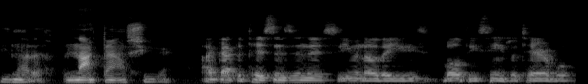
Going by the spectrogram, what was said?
he's not a knockdown shooter. I got the Pistons in this, even though they both these teams are terrible.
